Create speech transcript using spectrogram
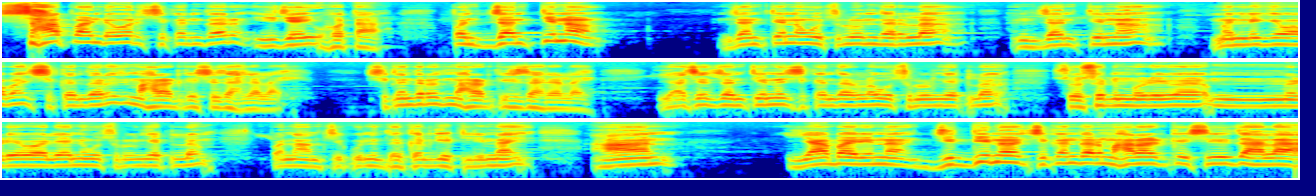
सहा पॉईंटवर सिकंदर विजयी होता. पण जनतेनं जनतेनं उचलून धरलं आणि जनतेनं म्हणली की बाबा सिकंदरच महाराज कशी झालेला आहे. सिकंदरच महाराज झालेला आहे. याच्या जनतेनं सिकंदराला उचलून घेतलं सोशल मीडिया मीडियावाल्याने उचलून घेतलं पण आमची कोणी दखल घेतली नाही. आणि या बारीनं जिद्दीनं सिकंदर महाराज झाला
